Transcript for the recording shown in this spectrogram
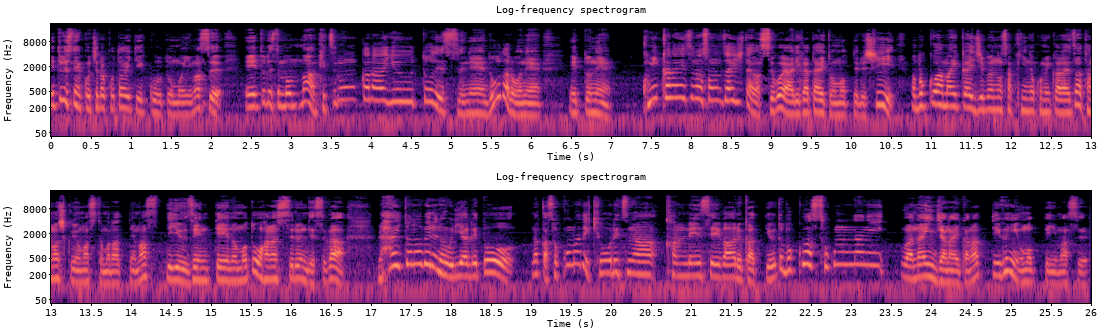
えっとですね、こちら答えていこうと思います。えっとですね、もうまあ結論から言うとですね、どうだろうね。えっとね、コミカライズの存在自体はすごいありがたいと思ってるし、まあ、僕は毎回自分の作品のコミカライズは楽しく読ませてもらってますっていう前提のもとお話しするんですが、ライトノベルの売り上げと、なんかそこまで強烈な関連性があるかっていうと、僕はそんなにはないんじゃないかなっていうふうに思っています。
